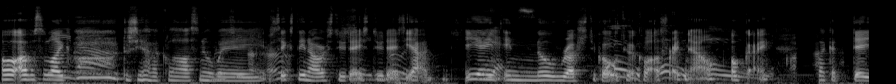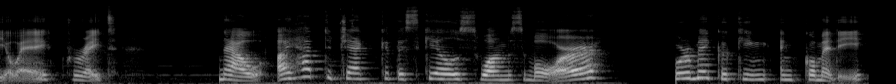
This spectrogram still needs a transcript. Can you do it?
Oh, I was like, does she have a class? No way. 16 hours, two days, two days. Yeah, she ain't in no rush to go to a class right now. Okay. Like a day away. Great. Now, I had to check the skills once more. Gourmet cooking and comedy.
